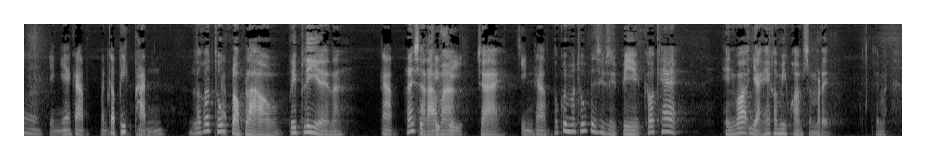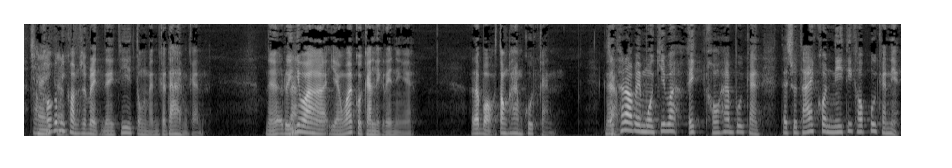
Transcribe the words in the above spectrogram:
อ อย่างเงี้ยครับ มันก็พลิกผัน แล้วก็ทุกข์เปล่าๆปรี้ๆเลยนะครับไร้สาระมากฟรีใช่ๆ จริงครับแล้วคุณมาทุกข์เป็นสิบสิบปี ก็แค่เห็นว่าอยากให้เขามีความสำเร็จใช่ไหมใช่เขาก็ครับมีความสำเร็จในที่ตรงนั้นก็ได้เหมือนกันเนะหรือครับที่ว่าอย่างว่ากฎการหลีกเล่นอย่างเงี้ยเราบอกต้องห้ามพูดกันครันะบถ้าเราไปมัวคิดว่าเอ้ยเขาห้ามพูดกัน แต่สุดท้ายคนนี้ที่เขาพูดกันเนี่ย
